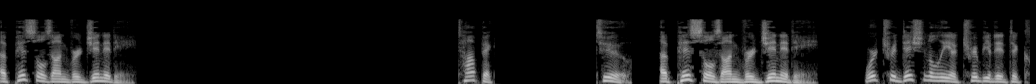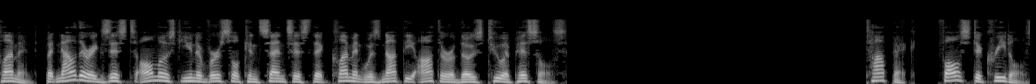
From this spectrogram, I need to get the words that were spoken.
Epistles on virginity. 2 Epistles on virginity were traditionally attributed to Clement, but now there exists almost universal consensus that Clement was not the author of those two epistles. False decretals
